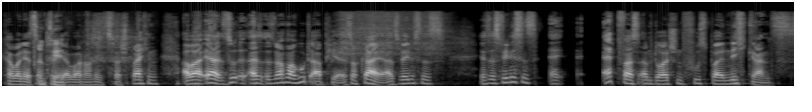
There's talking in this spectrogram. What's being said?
kann man jetzt natürlich Okay. aber noch nichts versprechen. Aber ja, so, also, also nochmal Hut ab hier, ist doch geil. Also wenigstens, jetzt ist wenigstens äh, etwas am deutschen Fußball nicht ganz,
